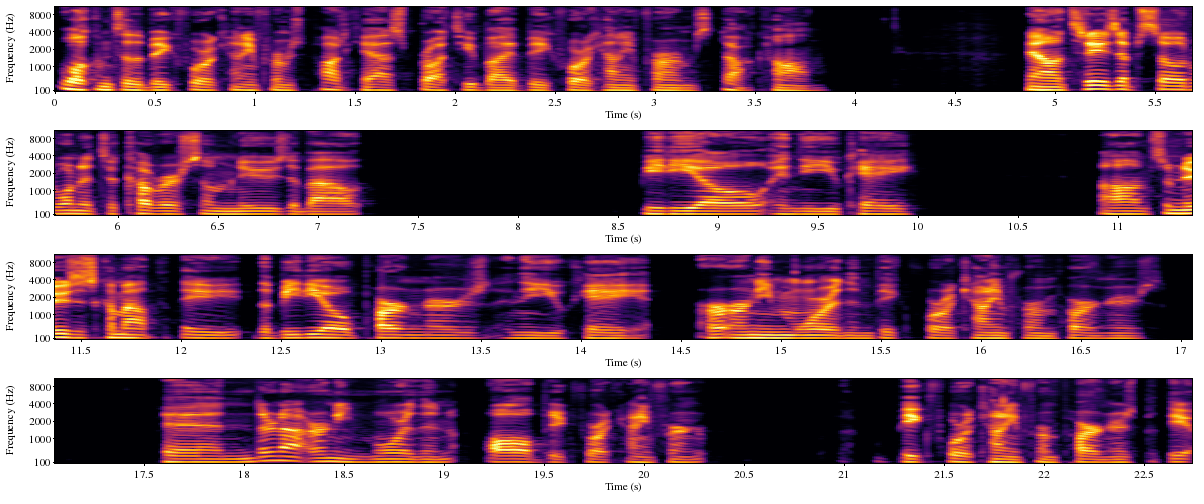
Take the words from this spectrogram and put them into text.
Welcome to the Big Four Accounting Firms podcast brought to you by big4accountingfirms.com. Now, in today's episode, I wanted to cover some news about BDO in the UK. Um, some news has come out that they, the BDO partners in the UK are earning more than Big Four accounting firm partners, and they're not earning more than all Big Four accounting firm Big Four accounting firm partners, but they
